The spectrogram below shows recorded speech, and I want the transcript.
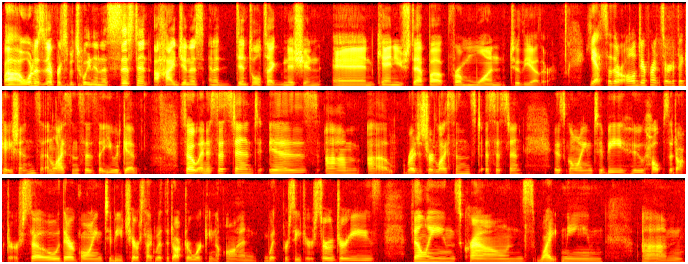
Uh, what is the difference between an assistant, a hygienist, and a dental technician? And can you step up from one to the other? Yes, so they're all different certifications and licenses that you would get. So an assistant is um, a registered licensed assistant is going to be who helps the doctor. So they're going to be chairside with the doctor working on with procedures, surgeries, fillings, crowns, whitening, um,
